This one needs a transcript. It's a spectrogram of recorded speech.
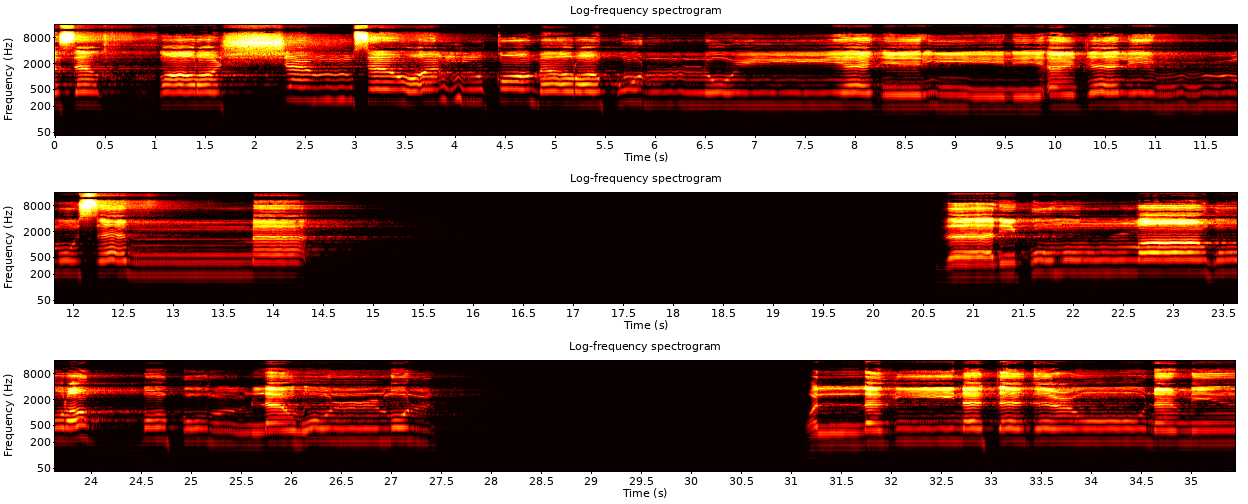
وسخر الشمس والقمر كل يجري لأجل مسمى. ذلكم الله ربكم له والذين تدعون من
